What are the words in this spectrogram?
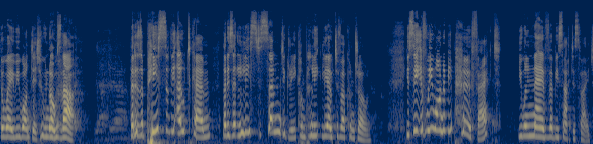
the way we want it. Who knows that? There is a piece of the outcome that is at least to some degree completely out of our control. You see, if we want to be perfect, you will never be satisfied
